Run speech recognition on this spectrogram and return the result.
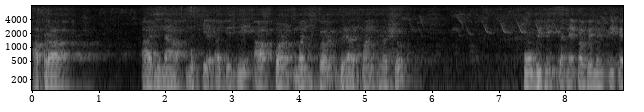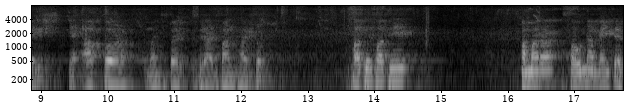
આપણા આજના મુખ્ય અતિથિ, આપ પણ મંચ પર વિરાજમાન થશો. હું વિજય સરને પણ વિનંતી કરીશ કે આપ પણ મંચ પર વિરાજમાન થશો. સાથે સાથે અમારા સૌના મેન્ટર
